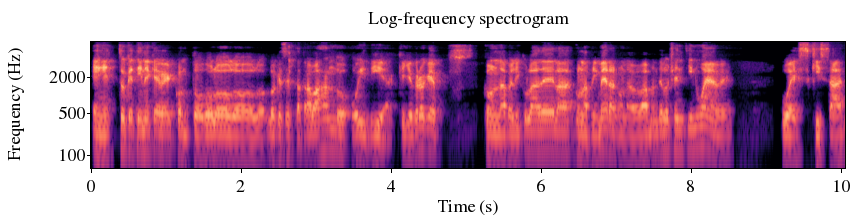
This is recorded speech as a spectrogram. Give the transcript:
en esto que tiene que ver con todo lo, lo, lo, que se está trabajando hoy día. Que yo creo que con la película de la, con la primera, con la Batman del 89, pues quizás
